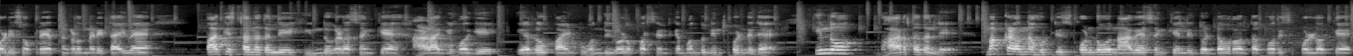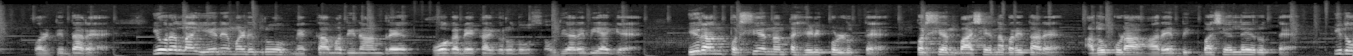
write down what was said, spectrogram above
ಓಡಿಸೋ ಪ್ರಯತ್ನಗಳು ನಡೀತಾ ಇವೆ. ಪಾಕಿಸ್ತಾನದಲ್ಲಿ ಹಿಂದೂಗಳ ಸಂಖ್ಯೆ ಹಾಳಾಗಿ ಹೋಗಿ ಎರಡು ಪಾಯಿಂಟ್ ಒಂದು ಏಳು ಪರ್ಸೆಂಟ್ಗೆ ಬಂದು ನಿಂತ್ಕೊಂಡಿದೆ. ಇನ್ನು ಭಾರತದಲ್ಲಿ ಮಕ್ಕಳನ್ನು ಹುಟ್ಟಿಸಿಕೊಂಡು ನಾವೇ ಸಂಖ್ಯೆಯಲ್ಲಿ ದೊಡ್ಡವರು ಅಂತ ತೋರಿಸಿಕೊಳ್ಳೋಕೆ ಹೊರಟಿದ್ದಾರೆ. ಇವರೆಲ್ಲ ಏನೇ ಮಾಡಿದ್ರು ಮೆಕ್ಕಾ ಮದೀನಾ ಅಂದರೆ ಹೋಗಬೇಕಾಗಿರೋದು ಸೌದಿ ಅರೇಬಿಯಾಗೆ. ಇರಾನ್ ಪರ್ಷಿಯನ್ ಅಂತ ಹೇಳಿಕೊಳ್ಳುತ್ತೆ. ಪರ್ಷಿಯನ್ ಭಾಷೆಯನ್ನು ಬರೀತಾರೆ. ಅದು ಕೂಡ ಅರೇಬಿಕ್ ಭಾಷೆಯಲ್ಲೇ ಇರುತ್ತೆ. ಇದು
